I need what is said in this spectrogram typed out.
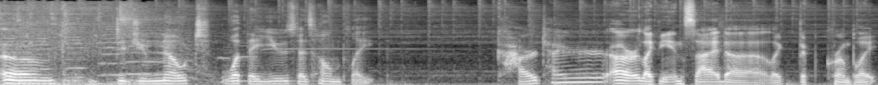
Um, did you note what they used as home plate? Car tire, or like the inside, uh, like the chrome plate.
